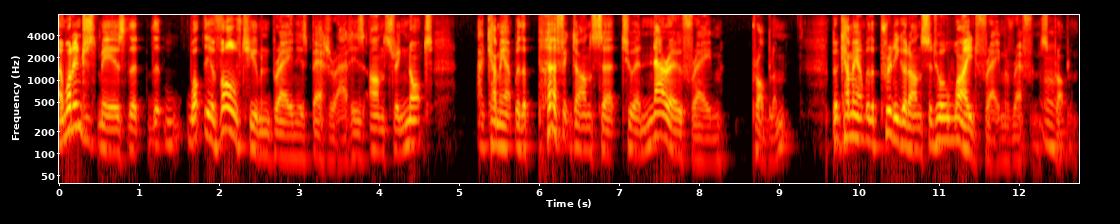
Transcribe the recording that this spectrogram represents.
And what interests me is that, that what the evolved human brain is better at is answering not uh, coming up with a perfect answer to a narrow frame problem, but coming up with a pretty good answer to a wide frame of reference problem.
